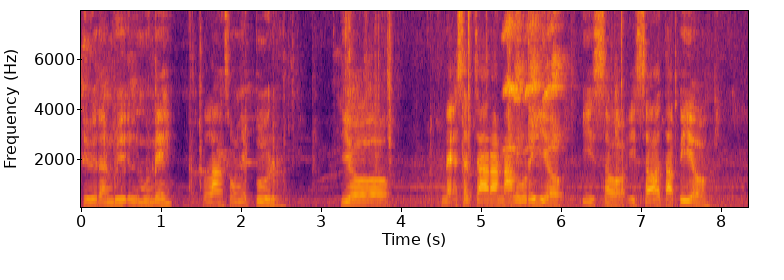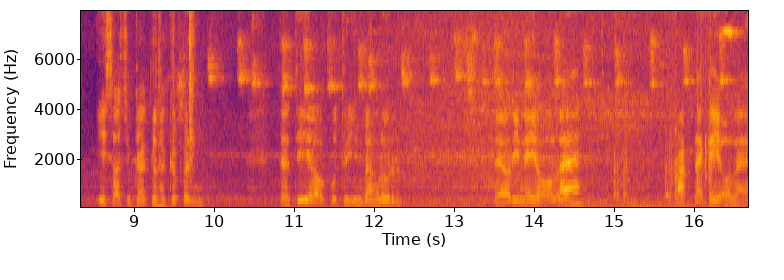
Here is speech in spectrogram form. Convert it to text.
dhewe ra duwe ilmune langsung nyebur. Ya nek secara naluri ya iso iso tapi ya iso juga glageben dadi ya kudu imbang lur. Teorine ya oleh prakteknya ya oleh.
